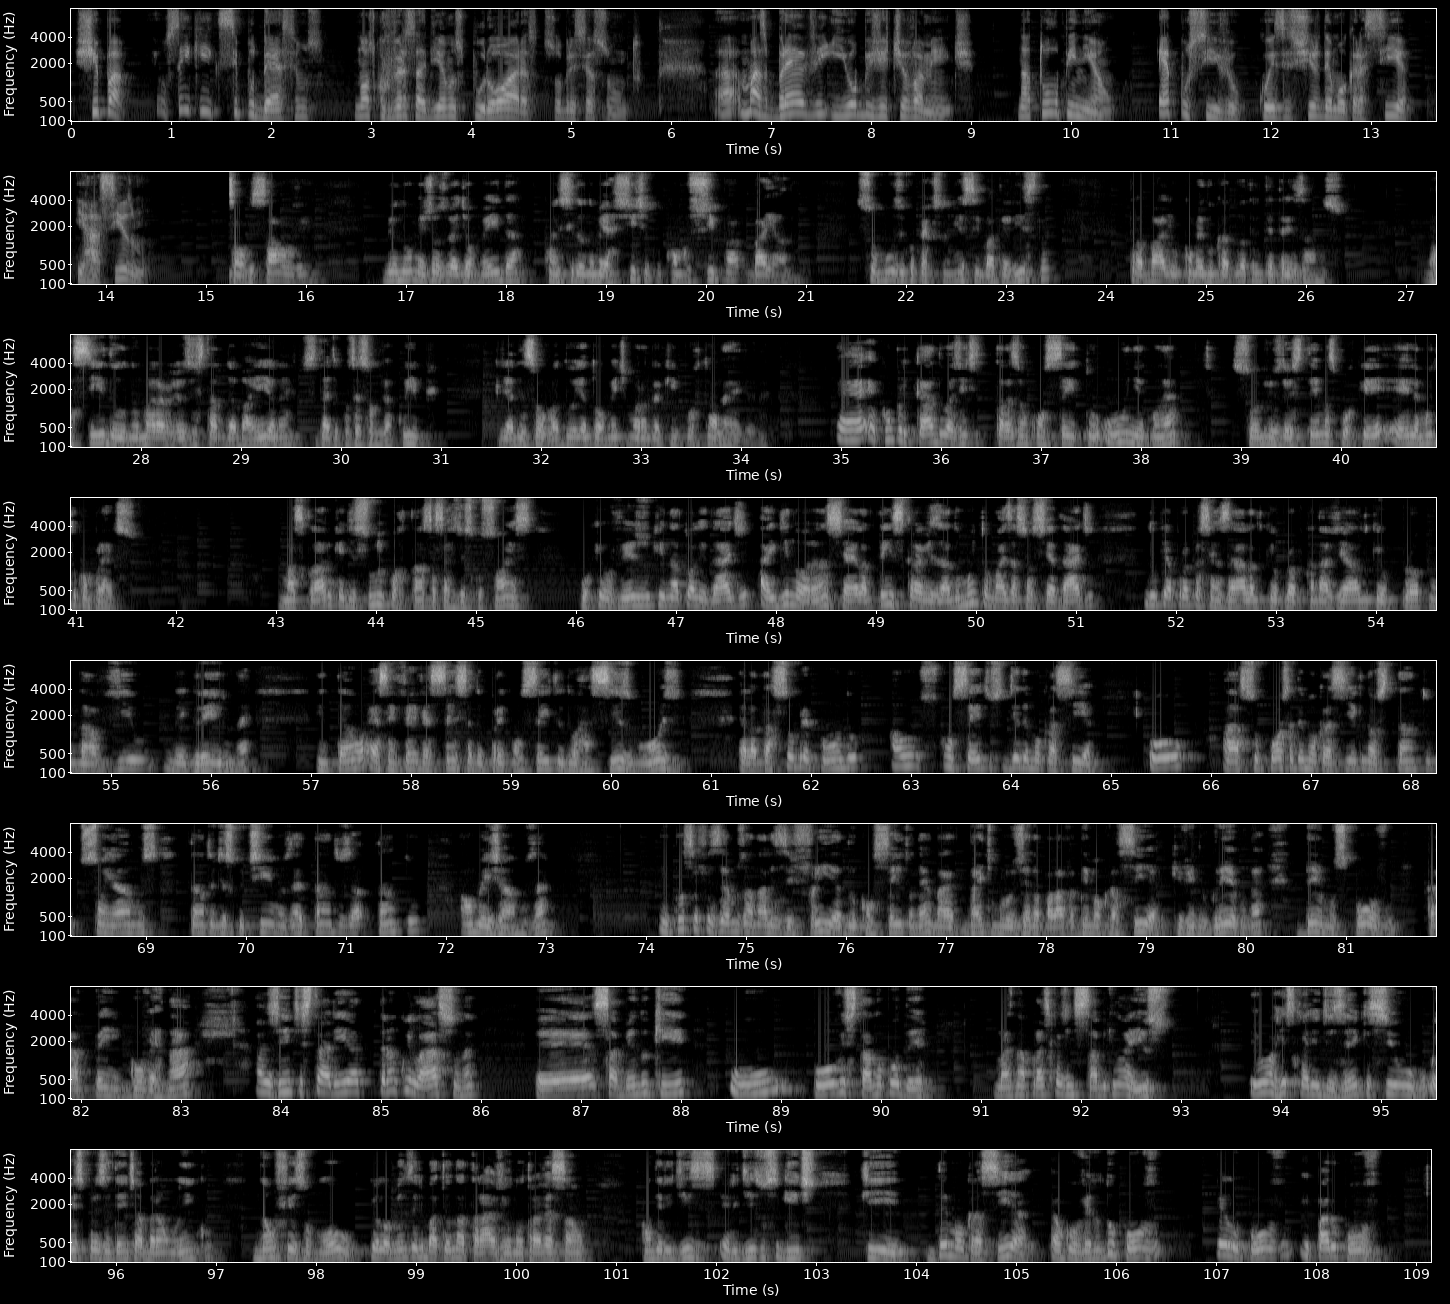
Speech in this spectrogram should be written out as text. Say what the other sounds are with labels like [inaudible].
Chipa, eu sei que se pudéssemos, nós [laughs] conversaríamos por horas sobre esse assunto. Uh, mas breve e objetivamente, na tua opinião, é possível coexistir democracia e racismo? Salve, salve! Meu nome é Josué de Almeida, conhecido no meio artístico como Chipa Baiano. Sou músico, percussionista e baterista. Trabalho como educador há 33 anos. Nascido no maravilhoso estado da Bahia, né, cidade de Conceição do Jacuípe, criado em Salvador e atualmente morando aqui em Porto Alegre. Né. É, é complicado a gente trazer um conceito único né, sobre os dois temas porque ele é muito complexo. Mas claro que é de suma importância essas discussões porque eu vejo que na atualidade a ignorância ela tem escravizado muito mais a sociedade do que a própria senzala, do que o próprio canavial, do que o próprio navio negreiro, né? Então essa efervescência do preconceito e do racismo hoje, ela está sobrepondo aos conceitos de democracia ou a suposta democracia que nós tanto sonhamos, tanto discutimos, né? tanto, tanto almejamos, né? Então, se fizermos análise fria do conceito, né, na, da etimologia da palavra democracia, que vem do grego, né, demos, povo, kraten, governar, a gente estaria tranquilaço, né, é, sabendo que o povo está no poder. Mas na prática a gente sabe que não é isso. Eu arriscaria dizer que se o ex-presidente Abraham Lincoln não fez o gol, pelo menos ele bateu na trave ou no travessão, quando ele diz, ele diz o seguinte que democracia é o governo do povo, pelo povo e para o povo.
